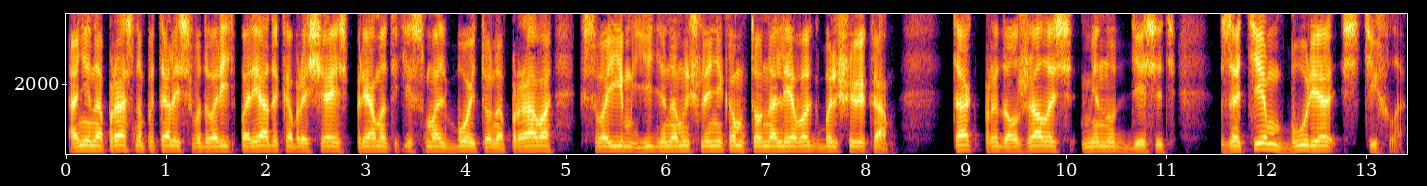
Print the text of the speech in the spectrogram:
Они напрасно пытались водворить порядок, обращаясь прямо-таки с мольбой то направо к своим единомышленникам, то налево к большевикам. Так продолжалось минут десять. Затем буря стихла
